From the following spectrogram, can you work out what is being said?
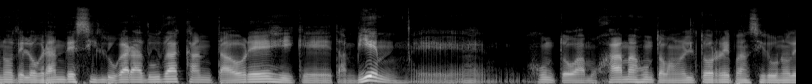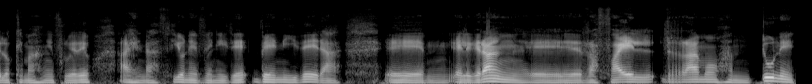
Uno de los grandes, sin lugar a dudas, cantaores y que también, eh, junto a Mojama, junto a Manuel Torre, pues han sido uno de los que más han influido a generaciones venideras. Eh, el gran eh, Rafael Ramos Antúnez,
